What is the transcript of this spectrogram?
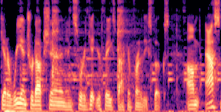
get a reintroduction and sort of get your face back in front of these folks. Um, ask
